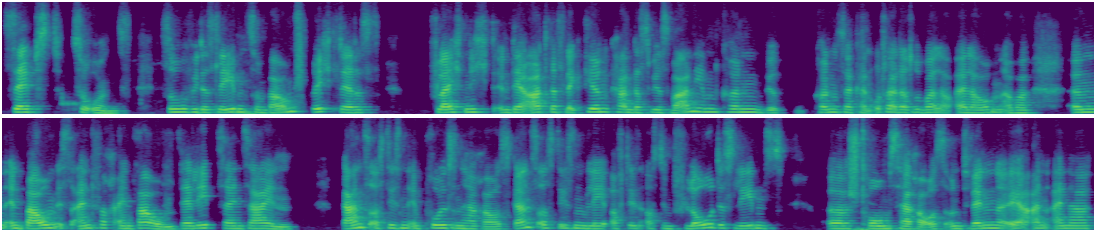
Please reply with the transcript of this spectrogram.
selbst zu uns. So wie das Leben zum Baum spricht, der das vielleicht nicht in der Art reflektieren kann, dass wir es wahrnehmen können. Wir können uns ja kein Urteil darüber erlauben, aber ähm, ein Baum ist einfach ein Baum, der lebt sein Sein. Ganz aus diesen Impulsen heraus, ganz aus diesem, Le den, aus dem Flow des Lebensstroms äh, heraus. Und wenn er an einer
